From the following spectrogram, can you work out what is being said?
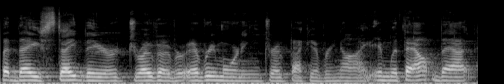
But they stayed there, drove over every morning, drove back every night. And without that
